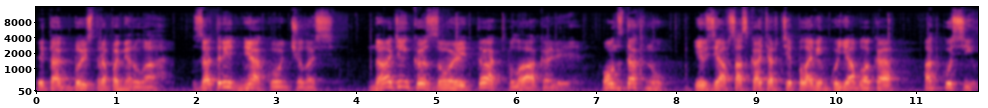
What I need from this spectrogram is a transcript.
и так быстро померла. За три дня кончилась. Наденька Зои так плакали». Он вздохнул и, взяв со скатерти половинку яблока, откусил.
